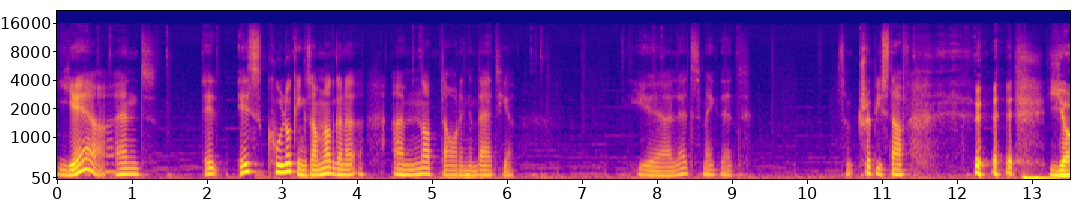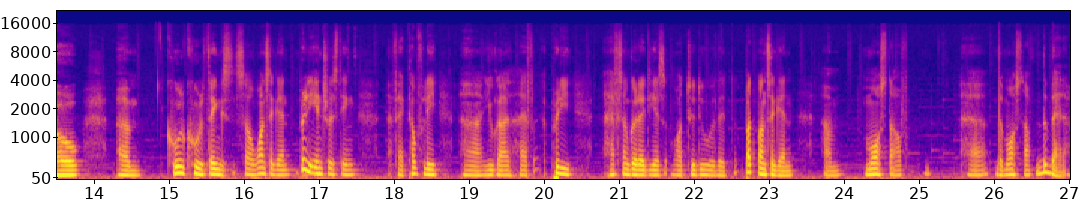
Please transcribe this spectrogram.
yeah, and it is cool looking. So I'm not gonna, I'm not doubting that here. Yeah, let's make that some trippy stuff. Yo, um, cool, cool things. So once again, pretty interesting effect. Hopefully, uh, you guys have pretty have some good ideas what to do with it. But once again, um, more stuff. Uh, the more stuff, the better.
